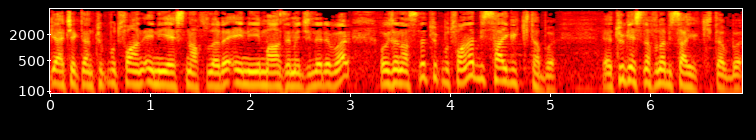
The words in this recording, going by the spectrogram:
Gerçekten Türk mutfağının en iyi esnafları, en iyi malzemecileri var. O yüzden aslında Türk mutfağına bir saygı kitabı. E, Türk esnafına bir saygı kitabı.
